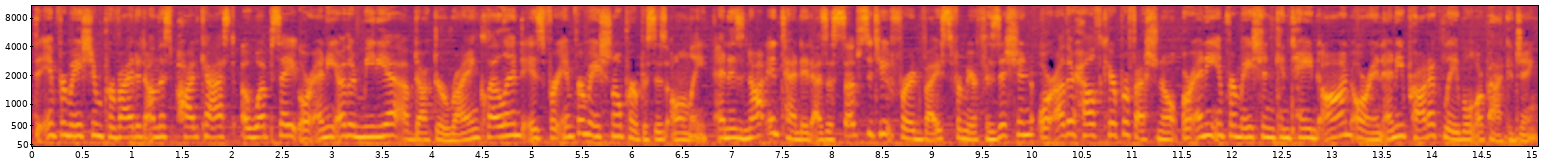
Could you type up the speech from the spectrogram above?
The information provided on this podcast, a website, or any other media of Dr. Ryan Cleland is for informational purposes only and is not intended as a substitute for advice from your physician or other healthcare professional or any information contained on or in any product label or packaging.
